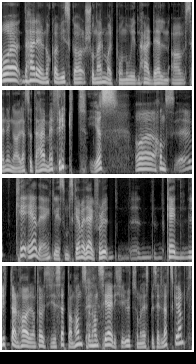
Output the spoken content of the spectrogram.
Og eh, det her er jo noe vi skal se nærmere på nå i denne delen av sendinga. Rett og slett det her med frykt. Yes. Og eh, Hans, eh, hva er det egentlig som skremmer deg? For du eh, ok, Lytteren har antakeligvis ikke sett han Hans, men han ser ikke ut som han er spesielt lettskremt.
